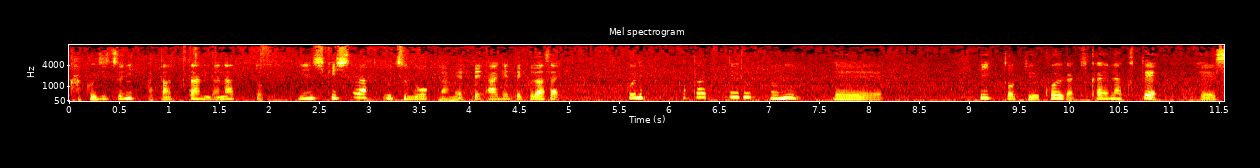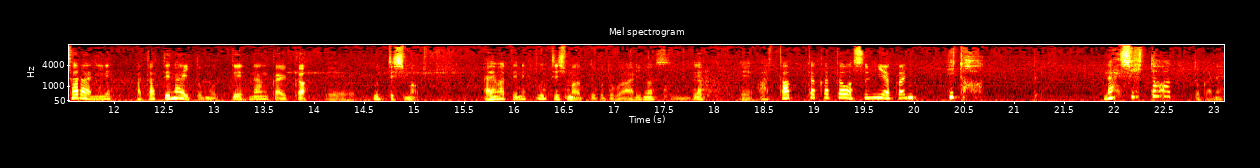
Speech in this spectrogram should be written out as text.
確実に当たったんだなと認識したら撃つのをやめてあげてください。これね、当たってるのにえー、ヒットっていう声が聞かえなくて、えー、さらにね当たってないと思って何回か、えー、打ってしまう誤ってね打ってしまうってことがありますので、え、当たった方は速やかに「ヒット!」って「ナイスヒット!」とかね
